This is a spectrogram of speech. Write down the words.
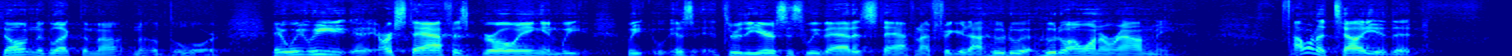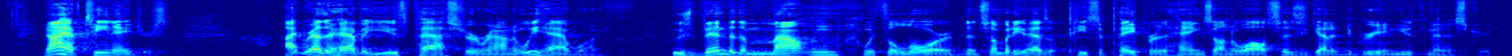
Don't neglect the mountain of the Lord. And we, we, eh, our staff is growing, and we, we as, through the years as we've added staff, and I figured out who do, who do I want around me. I want to tell you that, you know, I have teenagers. I'd rather have a youth pastor around, and we have one who's been to the mountain with the Lord than somebody who has a piece of paper that hangs on the wall says he's got a degree in youth ministry.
